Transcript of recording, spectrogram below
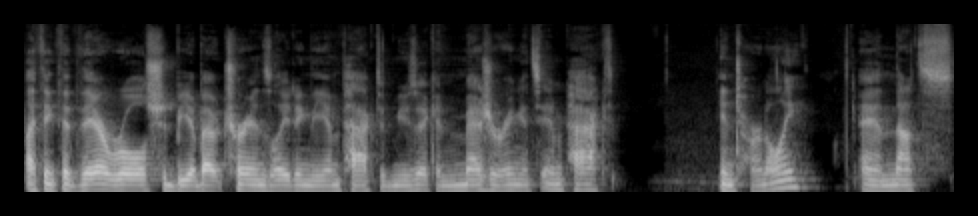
I think that their role should be about translating the impact of music and measuring its impact internally. And that's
